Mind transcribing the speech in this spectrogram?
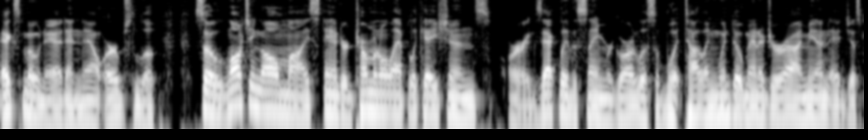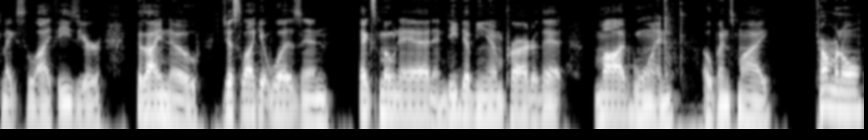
Xmonad, and now Herbstluft. So launching all my standard terminal applications are exactly the same regardless of what tiling window manager I'm in. It just makes life easier because I know, just like it was in Xmonad and DWM prior to that, Mod 1 opens my terminal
